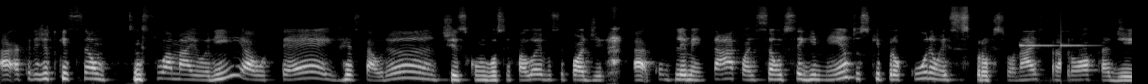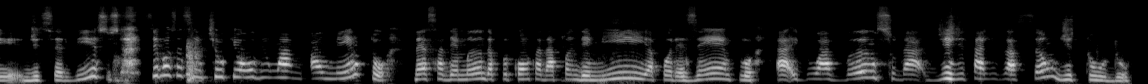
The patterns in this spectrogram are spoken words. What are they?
acredito que são em sua maioria, hotéis, restaurantes, como você falou, aí você pode ah, complementar quais são os segmentos que procuram esses profissionais para troca de, de serviços. Se você sentiu que houve um aumento nessa demanda por conta da pandemia, por exemplo, ah, e do avanço da digitalização de tudo.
